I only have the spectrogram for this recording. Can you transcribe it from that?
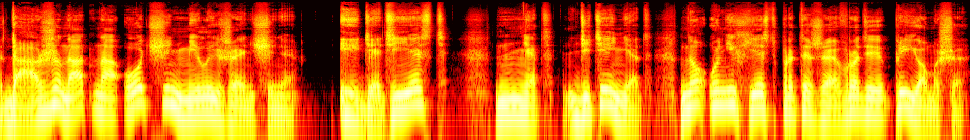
«Да, женат на очень милой женщине». «И дети есть?» «Нет, детей нет, но у них есть протеже, вроде приемыша.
